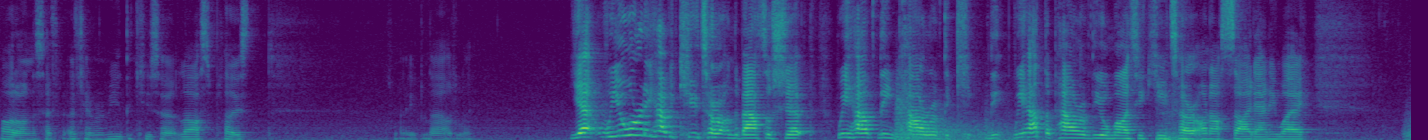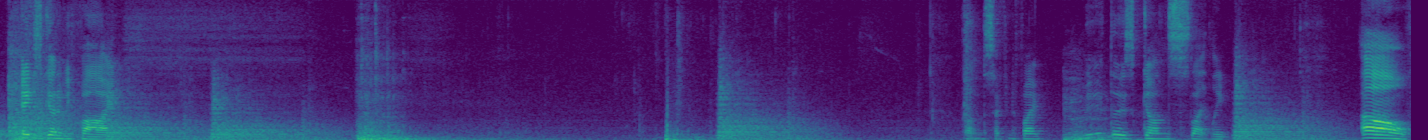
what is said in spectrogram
Hold on a second. Okay, remove the Q turret. Last post. Loudly. Yeah, we already have a Q turret on the battleship. We have the power of the, Q, the we have the power of the almighty Q turret on our side anyway. Are gonna be fine. I move those guns slightly... Oh,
